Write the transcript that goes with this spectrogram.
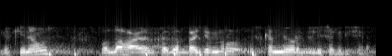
መኪና ውስጥ ወላሁ አለም ከገባ ጀምሮ እስከሚወርድ ሊሰግድ ይችላል።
